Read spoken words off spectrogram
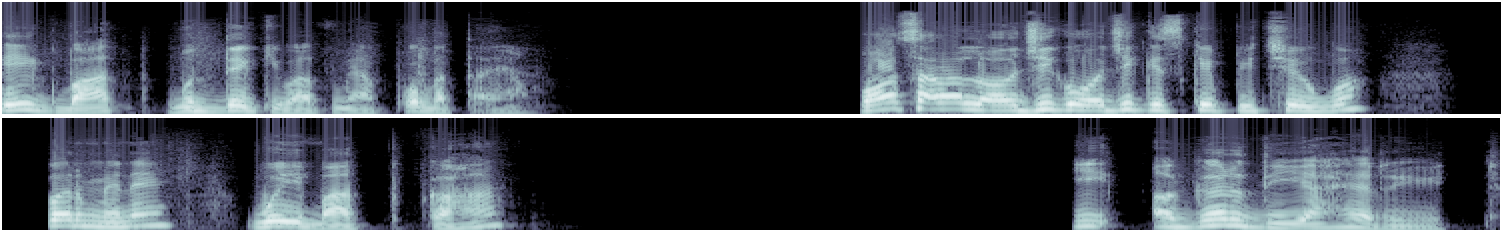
एक बात, मुद्दे की बात मैं आपको बताया बहुत सारा लॉजिक वॉजिक इसके पीछे हुआ, पर मैंने वही बात कहा कि अगर दिया है रेट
